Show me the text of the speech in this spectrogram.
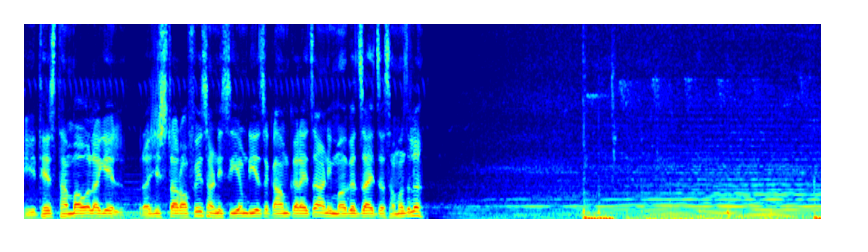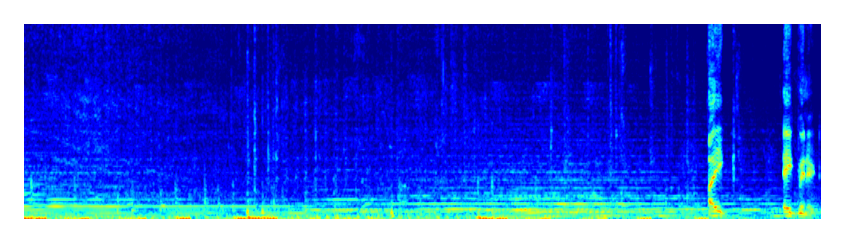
इथेच थांबावं लागेल. रजिस्ट्रार ऑफिस आणि सीएमडीएचं काम करायचं आणि मगच जायचं समजलं? ऐक एक मिनिट.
